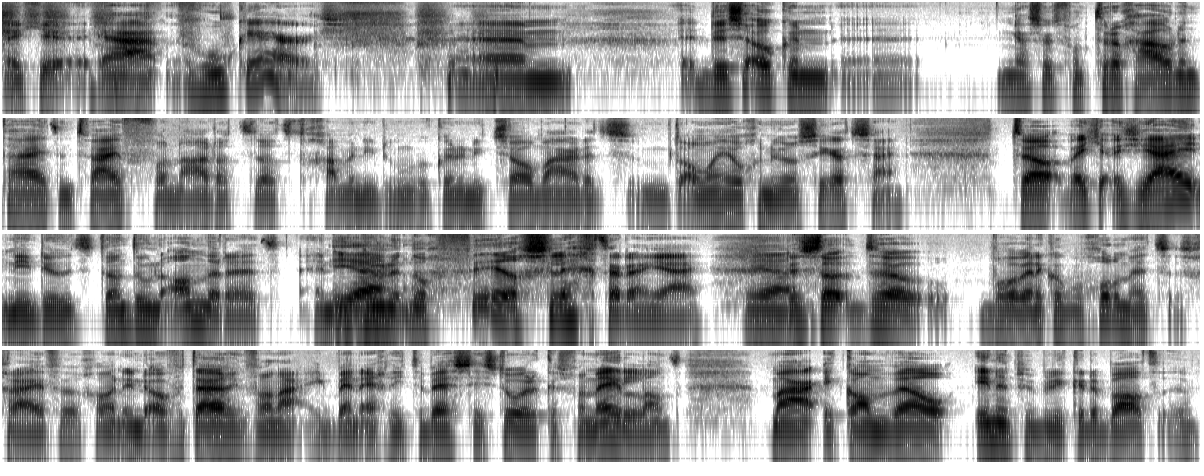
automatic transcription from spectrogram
Weet je, ja, who cares? Ehm, dus ook een ja, soort van terughoudendheid en twijfel van, nou, dat, dat gaan we niet doen. We kunnen niet zomaar, dat moet allemaal heel genuanceerd zijn. Terwijl, weet je, als jij het niet doet, dan doen anderen het. En die Ja. doen het nog veel slechter dan jij. Ja. Dus zo, zo ben ik ook begonnen met schrijven. Gewoon in de overtuiging van, nou, ik ben echt niet de beste historicus van Nederland. Maar ik kan wel in het publieke debat een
